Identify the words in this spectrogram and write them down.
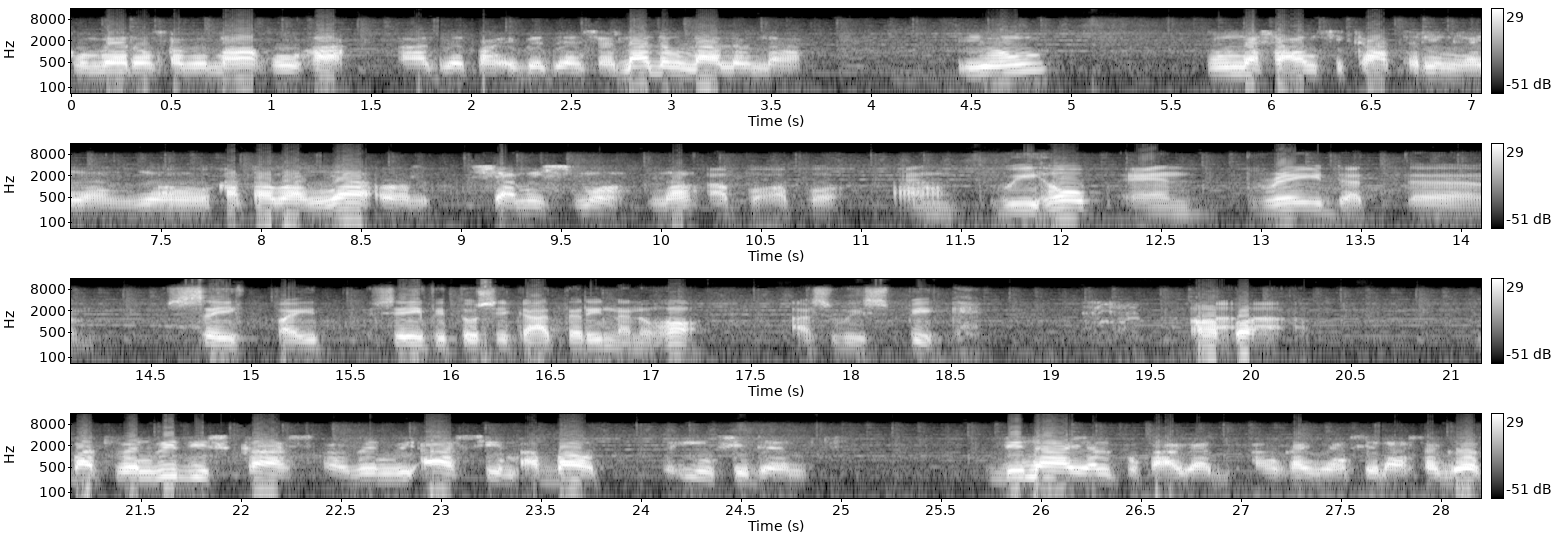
kung meron kami makakuha may pang ebidensya, lalong-lalo na yung kung nasaan si Catherine ngayon, yung katawan niya or siya mismo, no? Apo, apo. And we hope and pray that uh, safe pa it, safe ito si Catherine ano ho as we speak. Opo. Ah, But when we discuss or when we ask him about the incident, denial po kagad ang kanyang sinasagot.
